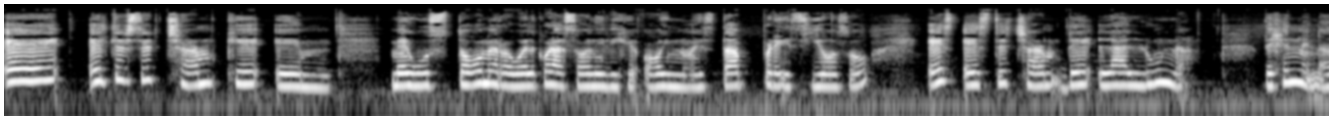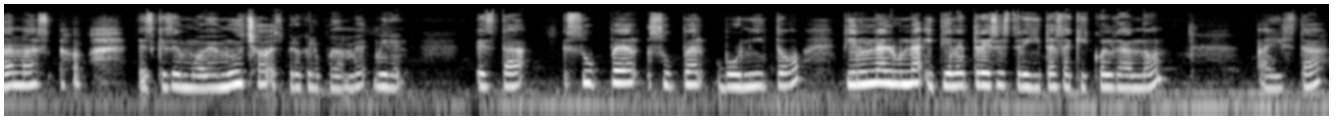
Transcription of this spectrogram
Eh, el tercer charm que eh, me gustó, me robó el corazón y dije, ay no, está precioso. Es este charm de la luna. Déjenme nada más. Es que se mueve mucho, espero que lo puedan ver. Miren, está súper, súper bonito. Tiene una luna y tiene tres estrellitas aquí colgando. Ahí está.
